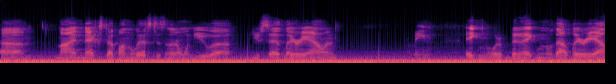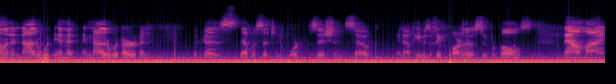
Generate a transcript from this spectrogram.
Um, my next up on the list is another one you uh, you said, Larry Allen. I mean, Aikman would have been Aikman without Larry Allen, and neither would Emmitt, and neither would Irvin, because that was such an important position. So you know, he was a big part of those Super Bowls. Now my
